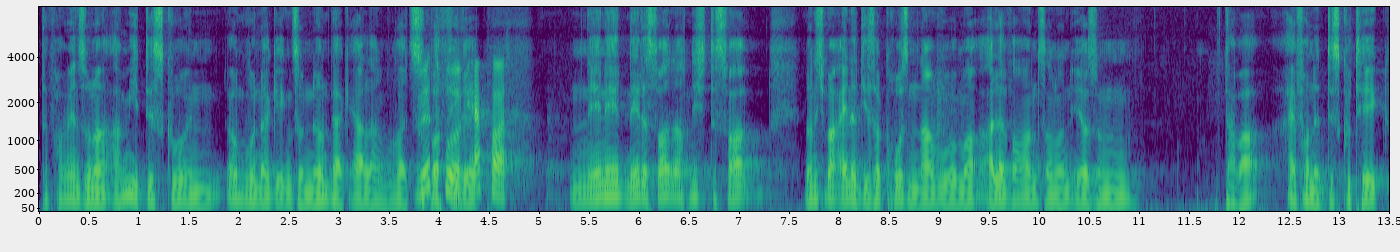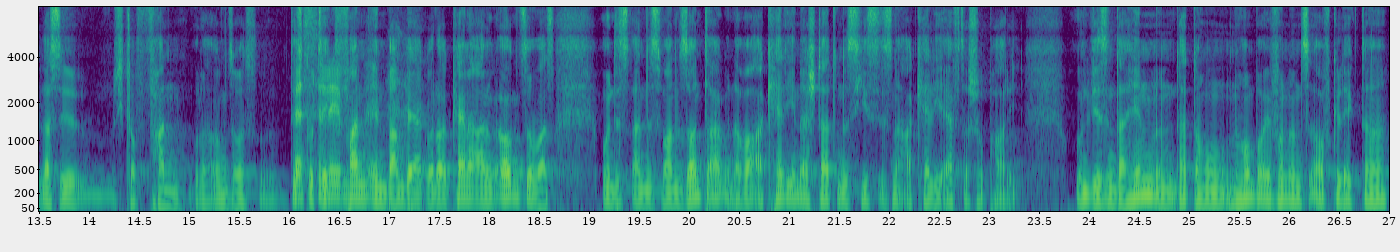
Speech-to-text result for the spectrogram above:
da waren wir in so einer Ami-Disco in, irgendwo in der Gegend, so Nürnberg-Erlangen, wo halt super Würzburg, viele... Airport. Nee, nee, nee, das war noch nicht, das war noch nicht mal einer dieser großen Namen, wo immer alle waren, sondern eher so ein, da war einfach eine Diskothek, lass sie, ich glaube Fun oder irgend sowas. Diskothek Leben. Fun in Bamberg oder keine Ahnung, irgend sowas. Und es, es war ein Sonntag und da war R. Kelly in der Stadt und es hieß, es ist eine R. Kelly Aftershow Party. Und wir sind dahin und hat noch ein, Homeboy von uns aufgelegt da.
